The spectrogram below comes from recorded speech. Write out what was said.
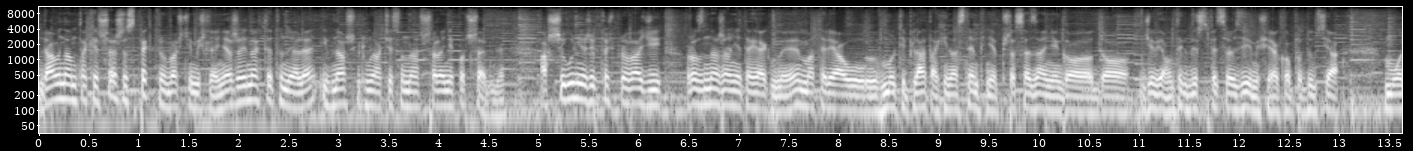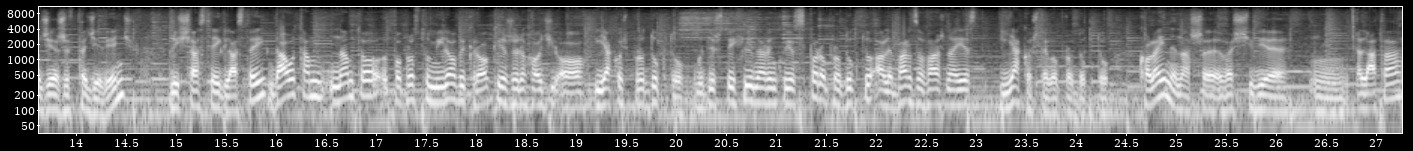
dały nam takie szersze spektrum właśnie myślenia, że jednak te tunele i w naszym klimacie są nam szalenie potrzebne. A szczególnie, że ktoś prowadzi rozmnażanie tak jak my, materiału w multiplatach i następnie przesadzanie go do dziewiątych, gdyż specjalizujemy się jako produkcja młodzieży w P9, liściastej i glastej. Dało tam nam to po prostu milowy krok, jeżeli chodzi o jakość produktu, gdyż w tej chwili na rynku jest sporo produktu, ale bardzo ważna jest jakość tego produktu. Kolejne nasze właściwie mm, lata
